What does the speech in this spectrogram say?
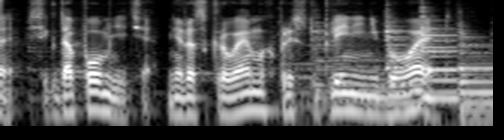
главное, всегда помните, нераскрываемых преступлений не бывает.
